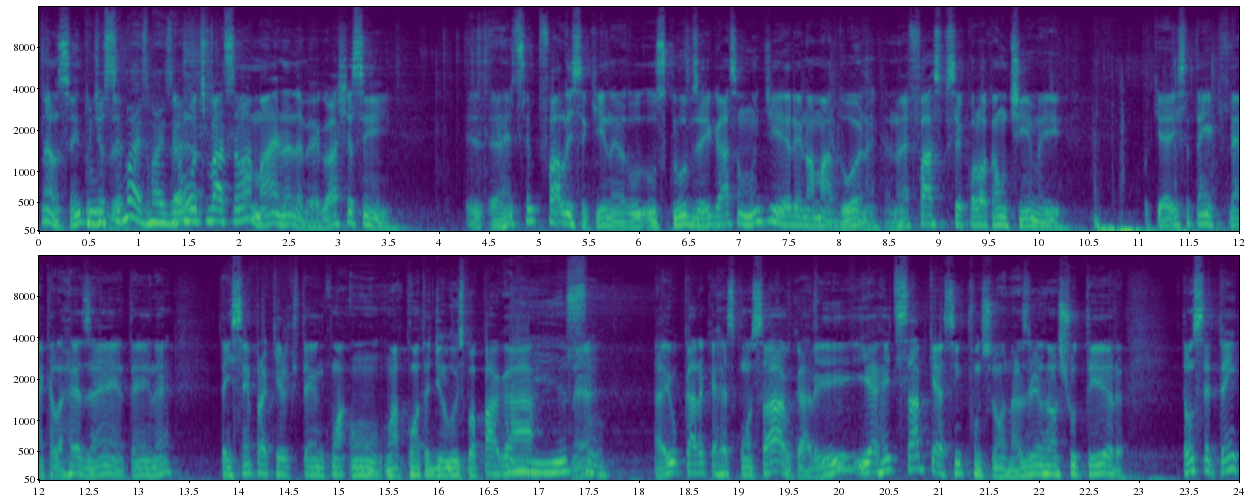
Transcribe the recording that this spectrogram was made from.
Não, sem dúvida. Podia ser mais, mas é. é- uma motivação a mais, né, né, velho? Eu acho assim. A gente sempre fala isso aqui, né? Os, os clubes aí gastam muito dinheiro aí no amador, né? Não é fácil pra você colocar um time aí. Porque aí você tem, tem aquela resenha, tem, né? Tem sempre aquele que tem uma, um, uma conta de luz para pagar. Isso. Né? Aí o cara que é responsável, cara, e, e, a gente sabe que é assim que funciona. Às vezes é uma chuteira. Então você tem.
